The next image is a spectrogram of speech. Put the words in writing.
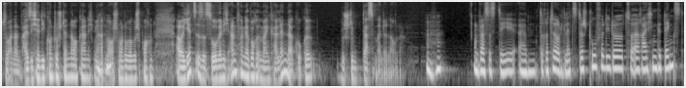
Zum anderen weiß ich ja die Kontostände auch gar nicht mehr, mhm. hatten wir auch schon mal drüber gesprochen. Aber jetzt ist es so, wenn ich Anfang der Woche in meinen Kalender gucke, bestimmt das meine Laune. Mhm. Und was ist die ähm, dritte und letzte Stufe, die du zu erreichen gedenkst?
